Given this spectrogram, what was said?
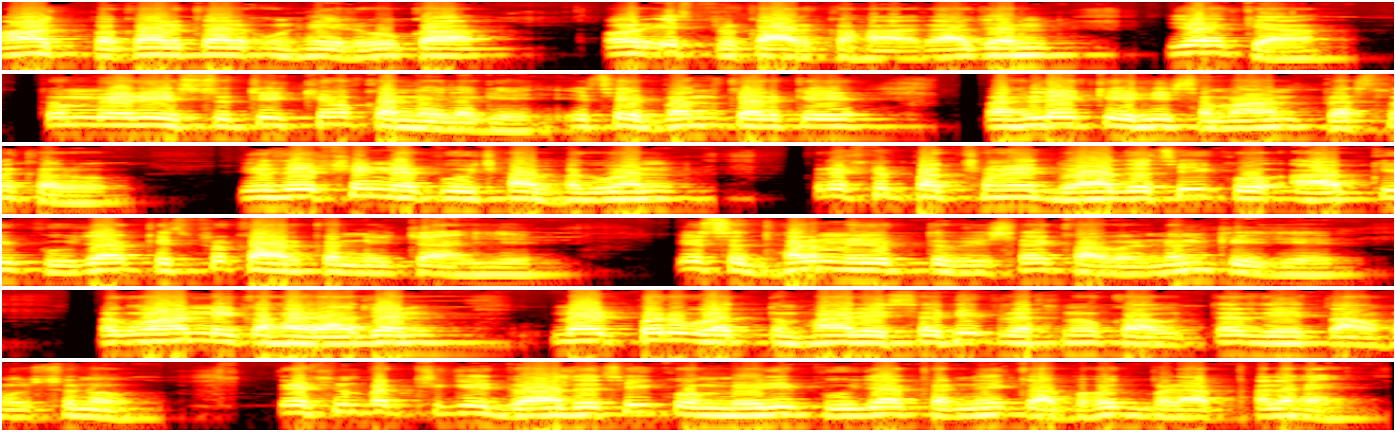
हाथ पकड़कर उन्हें रोका और इस प्रकार कहा, राजन, यह क्या? तुम मेरी स्तुति क्यों करने लगे? इसे बंद करके पहले के ही समान प्रश्न करो। युधिष्ठिर ने पूछा, भगवान कृष्ण पक्ष में द्वादशी को आपकी पूजा किस प्रकार करनी चाहिए? इस धर्मयुक्त विषय का वर्णन कीजिए। भगवान ने कहा, राजन, मैं पूर्ववत तुम्हारे सभी प्रश्नों का उत्तर देता हूँ, सुनो। कृष्ण पक्ष की द्वादशी को मेरी पूजा करने का बहुत बड़ा फल है।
